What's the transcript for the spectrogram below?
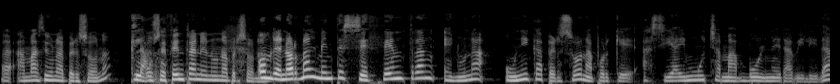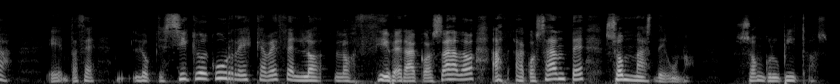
a, a más de una persona? Claro. ¿O se centran en una persona? Hombre, normalmente se centran en una única persona porque así hay mucha más vulnerabilidad. Eh, Entonces, lo que sí que ocurre es que a veces los, los ciberacosados, acosantes, son más de uno, son grupitos.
